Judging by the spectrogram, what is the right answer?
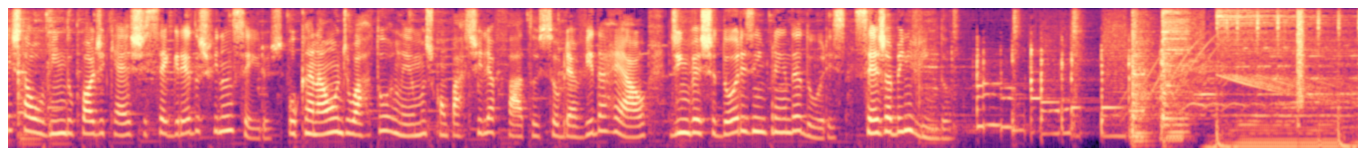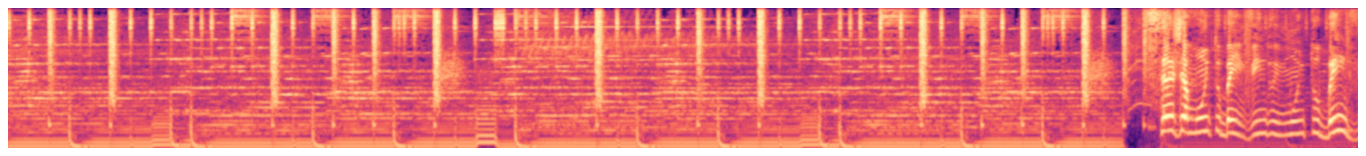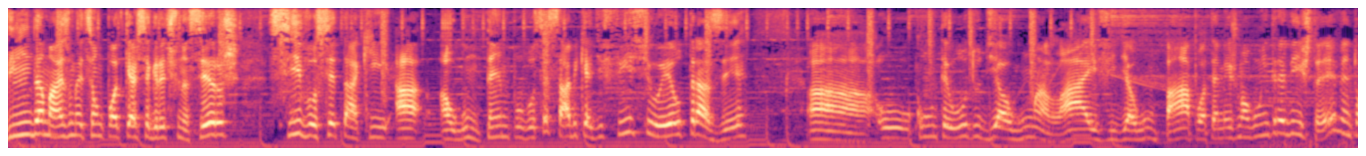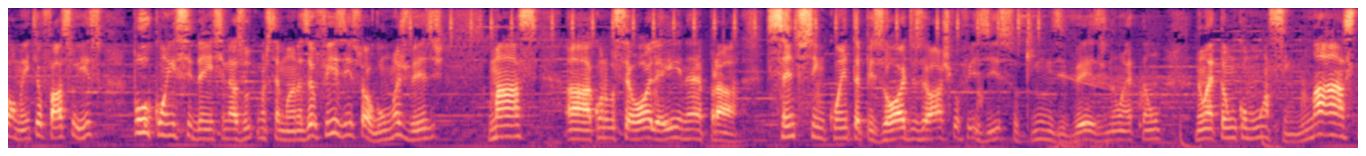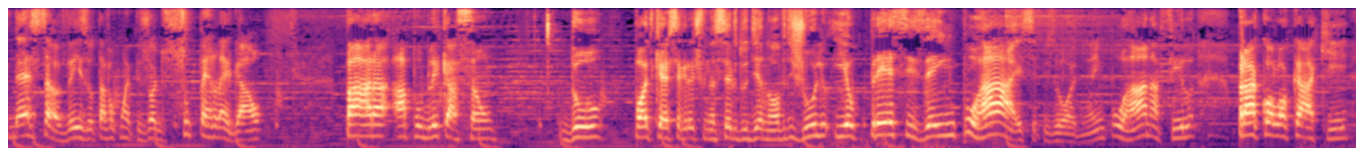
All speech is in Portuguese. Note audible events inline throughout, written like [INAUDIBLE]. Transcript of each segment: está ouvindo o podcast Segredos Financeiros, o canal onde o Arthur Lemos compartilha fatos sobre a vida real de investidores e empreendedores. Seja bem-vindo. Seja muito bem-vindo e muito bem-vinda a mais uma edição do podcast Segredos Financeiros. Se você está aqui há algum tempo, você sabe que é difícil eu trazer ah, o conteúdo de alguma live, de algum papo, até mesmo alguma entrevista. Eventualmente eu faço isso. Por coincidência, nas últimas semanas eu fiz isso algumas vezes, mas ah, quando você olha aí, né, para 150 episódios, eu acho que eu fiz isso 15 vezes, não é tão, não é tão comum assim. Mas dessa vez eu tava com um episódio super legal para a publicação do podcast Segredos Financeiros do dia 9 de julho e eu precisei empurrar esse episódio, né, empurrar na fila para colocar aqui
